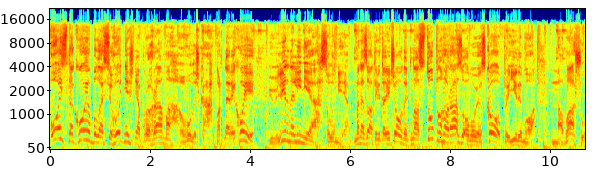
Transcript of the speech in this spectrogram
Ось такою була сьогоднішня програма Вуличка, партнер якої ювелірна лінія Соломія. Мене звати Віталій Човник. Наступного разу обов'язково приїдемо на вашу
